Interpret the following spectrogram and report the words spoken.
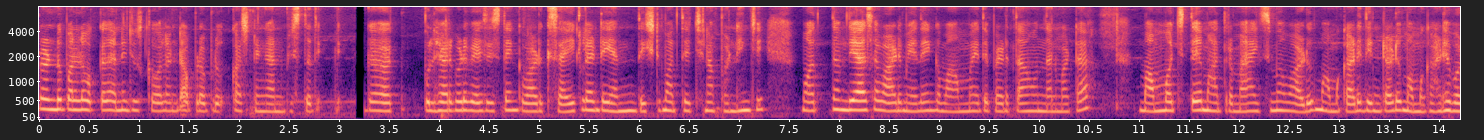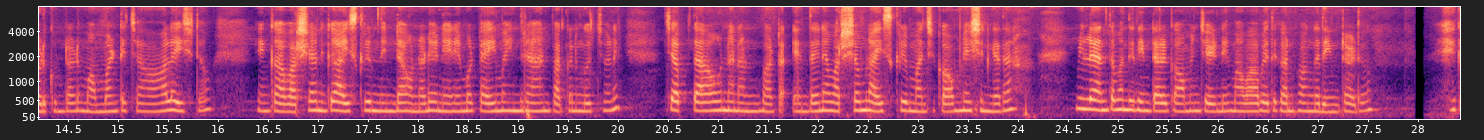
రెండు పనులు ఒక్కదాన్ని చూసుకోవాలంటే అప్పుడప్పుడు కష్టంగా అనిపిస్తుంది. ఇంకా పులిహోర కూడా వేసిస్తే ఇంకా వాడికి సైకిల్ అంటే ఎంత ఇష్టం అది తెచ్చినప్పటి నుంచి మొత్తం ధ్యాస వాడి మీద ఇంకా మా అమ్మ అయితే పెడతా ఉందనమాట మా అమ్మ వచ్చితే మాత్రం మ్యాక్సిమం వాడు మా అమ్మకాడే తింటాడు మా అమ్మకాడే పడుకుంటాడు మా అమ్మ అంటే చాలా ఇష్టం. ఇంకా వర్షానికి ఐస్ క్రీమ్ తింటా ఉన్నాడు నేనేమో టైం అయిందిరా అని పక్కన కూర్చొని చెప్తా ఉన్నాను అనమాట ఎంతైనా వర్షంలో ఐస్ క్రీమ్ మంచి కాంబినేషన్ కదా. మీరు ఎంతమంది తింటారు కామెంట్ చేయండి మా బాబు అయితే కన్ఫామ్గా తింటాడు. ఇక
